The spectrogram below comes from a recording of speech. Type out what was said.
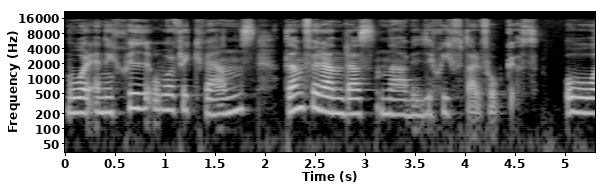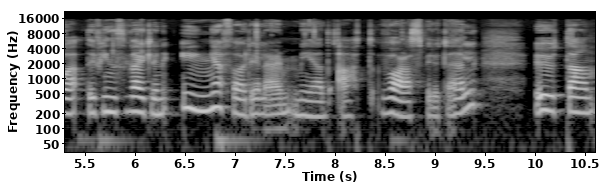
Vår energi och vår frekvens den förändras när vi skiftar fokus. Och det finns verkligen inga fördelar med att vara spirituell. Utan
